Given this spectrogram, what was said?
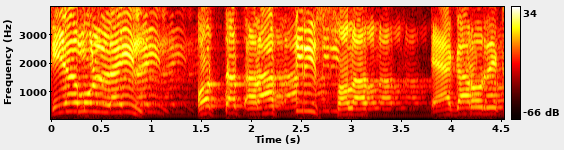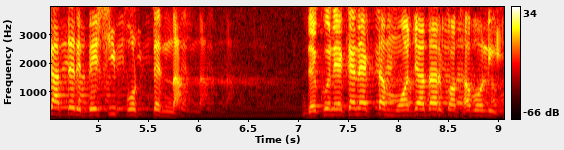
কিয়ামুল লাইল অর্থাৎ রাত্রির সালাত এগারো রেকাতের বেশি পড়তেন না। দেখুন, এখানে একটা মজাদার কথা বলি।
